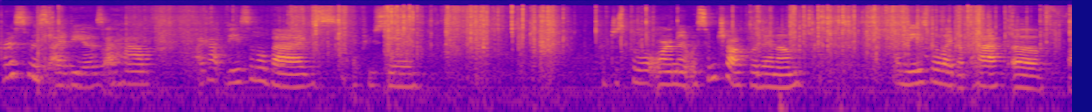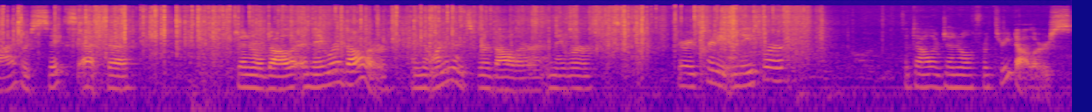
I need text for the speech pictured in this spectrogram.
Christmas ideas. I have, I got these little bags, if you see seen. I just put a little ornament with some chocolate in them. And these were like a pack of five or six at the General Dollar, and they were a dollar, and the ornaments were a dollar, and they were very pretty. And these were the Dollar General for three dollars.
